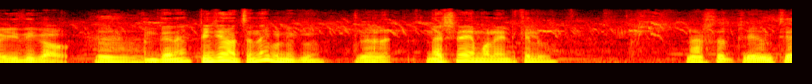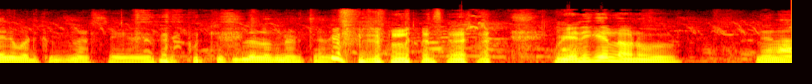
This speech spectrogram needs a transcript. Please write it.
ఇది కావు. అంతేనా? పింఛన్ వచ్చిందా ఇప్పుడు నీకు? వేళ. నచ్చినాయి మళ్ళీ ఇంటికి వెళ్ళు నడుస్తుంది తేనె తేనె పట్టుకుంటూ నడుస్తాయి పుట్టి పిల్లలకు ఇప్పుడు ఎన్నికి వెళ్ళినావు నువ్వు? నేను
